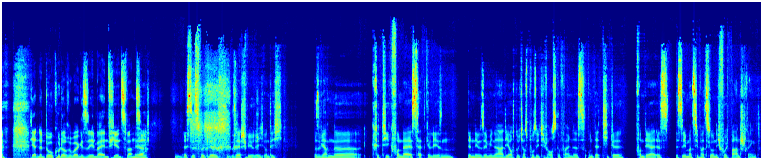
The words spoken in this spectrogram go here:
die hat eine Doku darüber gesehen bei N24. Ja. Es ist wirklich sehr schwierig und ich, also wir haben eine Kritik von der SZ gelesen in dem Seminar, die auch durchaus positiv ausgefallen ist und der Titel von der ist, ist Emanzipation nicht furchtbar anstrengend.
